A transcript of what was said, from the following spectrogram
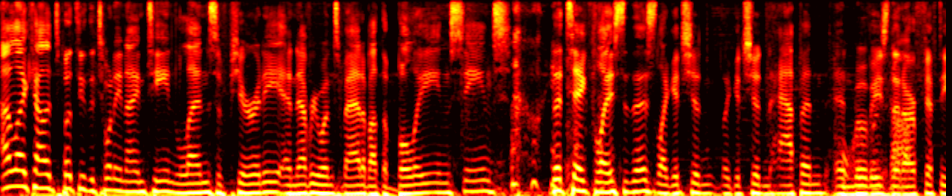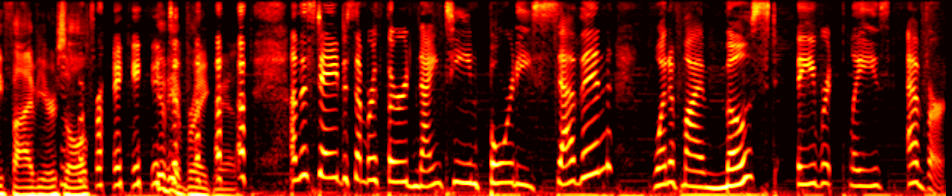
I like how it's put through the 2019 lens of purity, and everyone's mad about the bullying scenes that take place in this. Like it shouldn't, like it shouldn't happen in movies that are 55 years old. right. Give me a break, man. On this day, December 3rd, 1947, one of my most favorite plays ever,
